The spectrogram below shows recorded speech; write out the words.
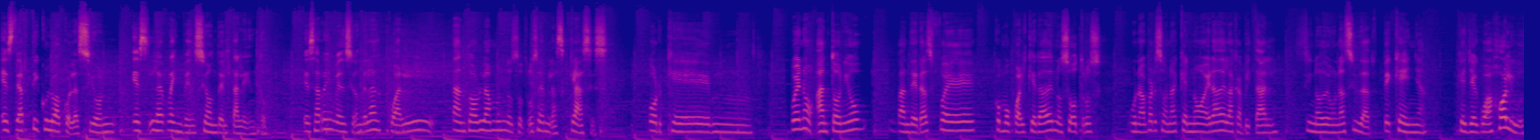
este artículo a colación es la reinvención del talento, esa reinvención de la cual tanto hablamos nosotros en las clases, porque, mm, bueno, Antonio Banderas fue, como cualquiera de nosotros, una persona que no era de la capital, sino de una ciudad pequeña, que llegó a Hollywood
